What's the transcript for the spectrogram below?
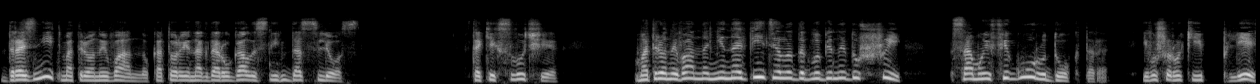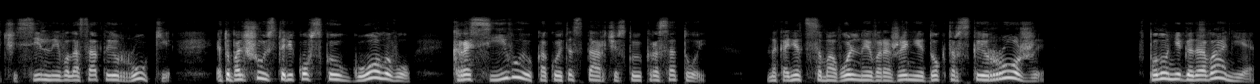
дразнить Матрёну Ивановну, которая иногда ругалась с ним до слез. В таких случаях Матрена Ивановна ненавидела до глубины души самую фигуру доктора, его широкие плечи, сильные волосатые руки, эту большую стариковскую голову, красивую какой-то старческую красотой, наконец, самовольное выражение докторской рожи. В полунегодование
